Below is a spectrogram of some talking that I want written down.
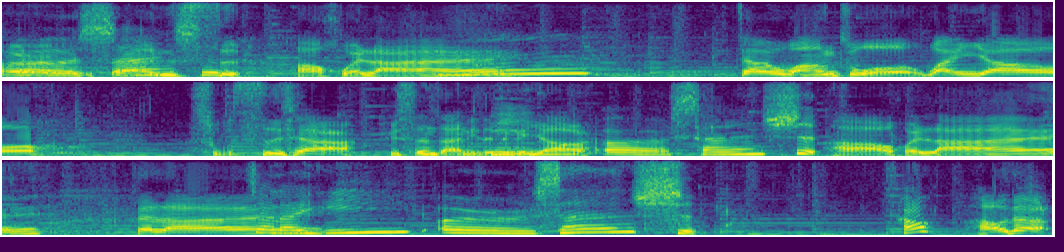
二三四，好，回来，再往左弯腰。数四下去伸展你的这个腰，一二三四，好，回来，再来，再来，一二三四，好好的，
